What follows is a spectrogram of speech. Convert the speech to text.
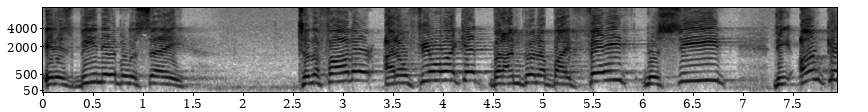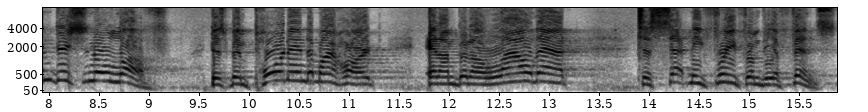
It is being able to say to the Father, I don't feel like it, but I'm going to, by faith, receive the unconditional love that's been poured into my heart, and I'm going to allow that to set me free from the offense.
